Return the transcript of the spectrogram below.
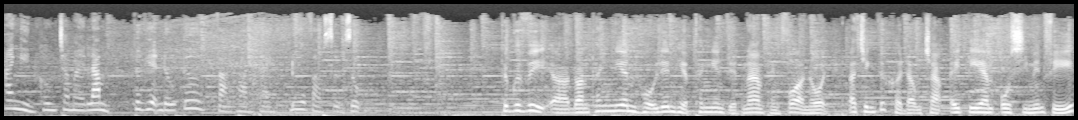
2023-2025 thực hiện đầu tư và hoàn thành đưa vào sử dụng. Thưa quý vị, à, Đoàn Thanh niên Hội Liên hiệp Thanh niên Việt Nam thành phố Hà Nội đã chính thức khởi động trạm ATM oxy miễn phí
